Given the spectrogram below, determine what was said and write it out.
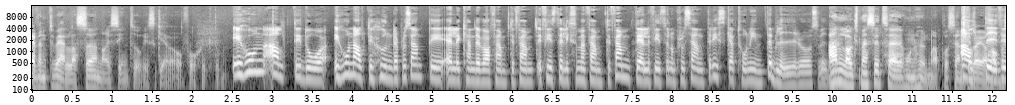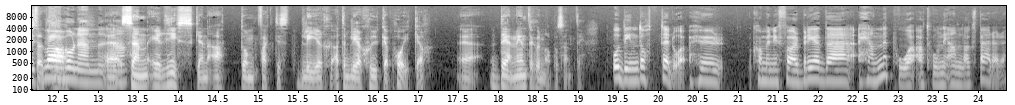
eventuella söner i sin tur riskerar att få sjukdomen. Är hon alltid då, är hon alltid 100% eller kan det vara 50-50? Finns det liksom en 50-50 eller finns det någon procentrisk att hon inte blir och så vidare? Anlagsmässigt så är hon 100% Alltid, det var hon än. Eh, ja. Sen är risken att de faktiskt blir, att det blir sjuka pojkar. Eh, den är inte 100%. Och din dotter då, hur kommer ni förbereda henne på att hon är anlagsbärare?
